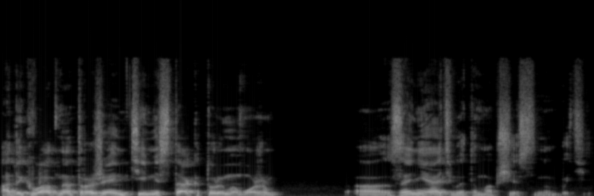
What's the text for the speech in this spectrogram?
адекватно отражаем те места, которые мы можем а, занять в этом общественном бытии.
